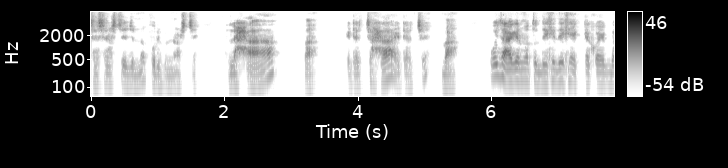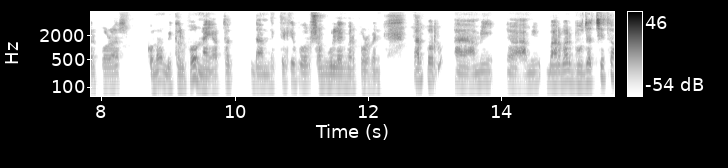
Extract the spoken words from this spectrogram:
শেষে আসছে, এই জন্য পরিপূর্ণ আসছে। তাহলে হা, বা, এটা হচ্ছে হা, এটা হচ্ছে বা। ওই যে আগের মতো দেখে দেখে একটা কয়েকবার পড়ার কোনো বিকল্প নাই, অর্থাৎ ডান দিক থেকে সবগুলো একবার পড়বেন। তারপর আমি আমি বারবার বোঝাচ্ছি তো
